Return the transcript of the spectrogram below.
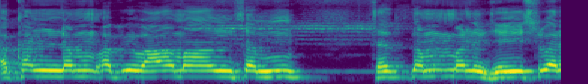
अखंडम अभिवामांसम सतम मनुजेश्वर।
